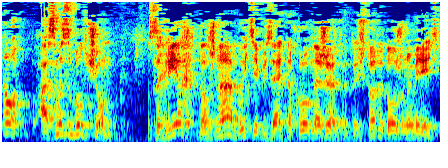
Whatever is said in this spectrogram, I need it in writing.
Ну, а смысл был в чем? За грех должна быть обязательно кровная жертва, то есть кто-то должен умереть.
